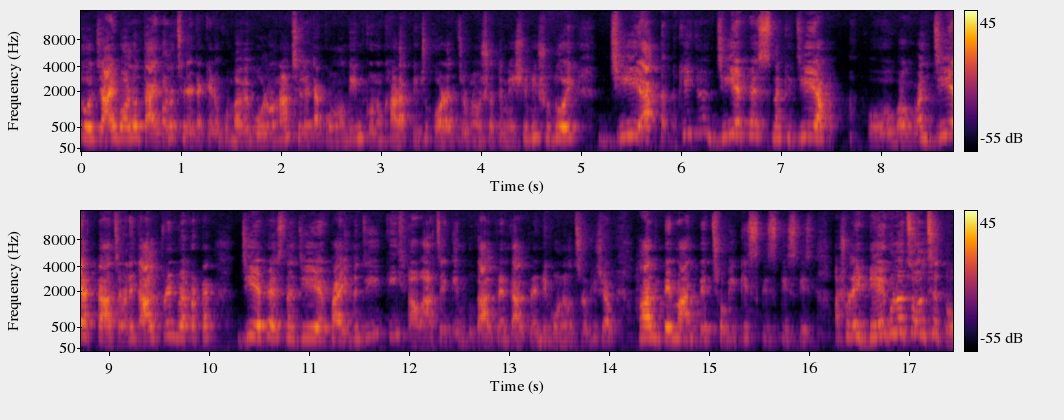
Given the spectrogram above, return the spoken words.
তো যাই বলো তাই বলো ছেলেটা কীরকম ভাবে বলো না। ছেলেটা কোনো দিন কোনো খারাপ কিছু করার জন্য ওর সাথে মেশেনি। শুধু ওই জি কি জিএফএস নাকি জি ও ভগবান জি একটা আছে মানে গার্লফ্রেন্ড ব্যাপারটা জিএফএস না জিএফআই না জি কি সব আছে কিন্তু গার্লফ্রেন্ড গার্লফ্রেন্ডই মনে হচ্ছিল কি সব হাগ ডে মাগ ডে ছবি কিস কিস কিস কিস আসলে এই ডে গুলো চলছে তো,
